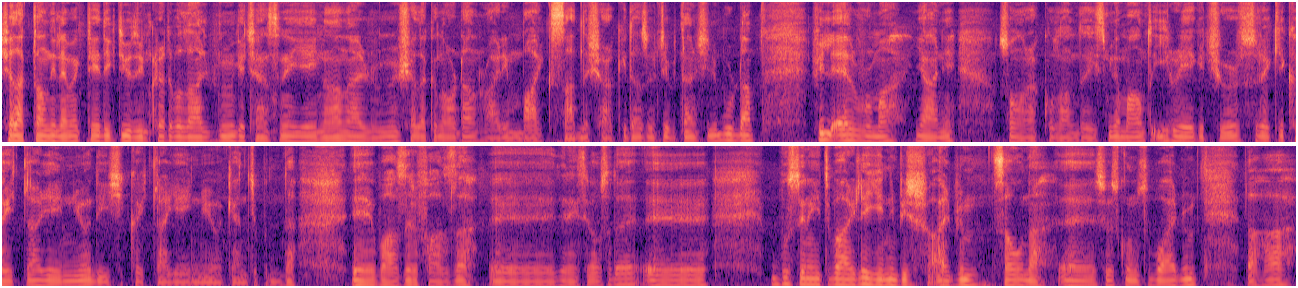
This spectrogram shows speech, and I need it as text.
Shellack'tan dinlemekteydik. Dude Incredible albümü. Geçen sene yayınlanan albümü. Shellack'ın oradan Riding Bikes adlı şarkıydı az önce biten. Şimdi buradan Phil Elrum'a yani son olarak kullandığı ismiyle Mount Erie'ye geçiyoruz. Sürekli kayıtlar yayınlıyor. Değişik kayıtlar yayınlıyor kendi çapında. Ee, bazıları fazla e, deneysel olsa da e, bu sene itibariyle yeni bir albüm Sauna e, söz konusu. Bu albüm daha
